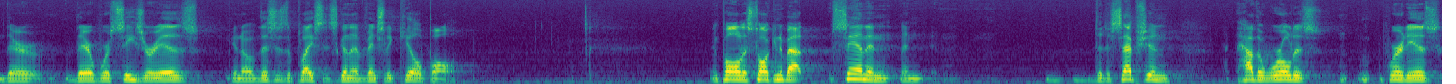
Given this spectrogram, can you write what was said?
They're there where Caesar is you know, this is the place that's going to eventually kill Paul. And Paul is talking about sin and, and the deception, how the world is where it is.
